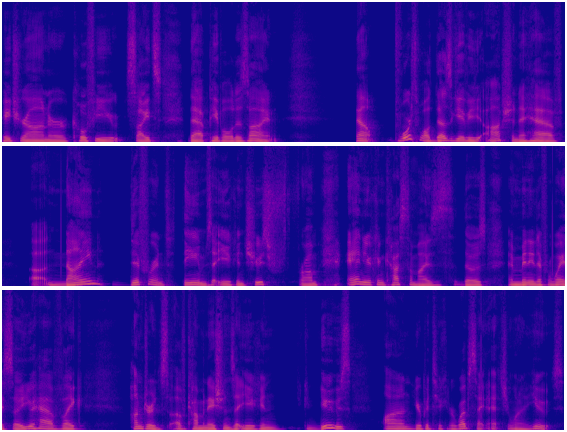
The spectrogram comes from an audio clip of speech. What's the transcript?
Patreon or Ko-fi sites that people design. Now, Fourth Wall does give you the option to have uh, nine different themes that you can choose from, and you can customize those in many different ways. So you have like hundreds of combinations that you can you can use on your particular website that you want to use.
